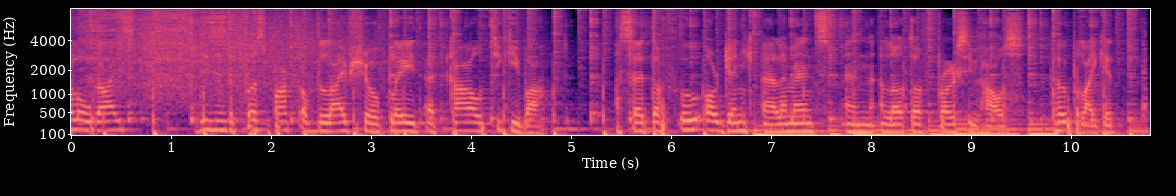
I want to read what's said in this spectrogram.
Hello guys, this is the first part of the live show played at Cow Tiki Bar. A set of full organic elements and a lot of progressive house. Hope you like it.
